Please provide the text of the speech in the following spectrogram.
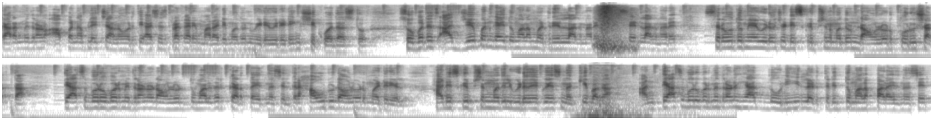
कारण मित्रांनो आपण आपल्या चॅनलवरती अशाच प्रकारे मराठीमधून व्हिडिओ एडिटिंग शिकवत असतो. सोबतच आज जे पण काही तुम्हाला मटेरियल लागणार आहे सेट लागणार आहेत सर्व तुम्ही या व्हिडिओच्या डिस्क्रिप्शनमधून डाउनलोड करू शकता. त्याचबरोबर मित्रांनो डाउनलोड तुम्हाला जर करता येत नसेल तर हाऊ टू डाउनलोड मटेरियल हा डिस्क्रिप्शनमधील व्हिडिओ एक वेळेस नक्की बघा. आणि त्याचबरोबर मित्रांनो ह्या दोन्ही लढतरीत तुम्हाला पडायचं नसेल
